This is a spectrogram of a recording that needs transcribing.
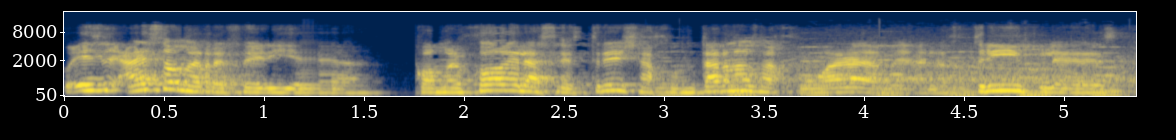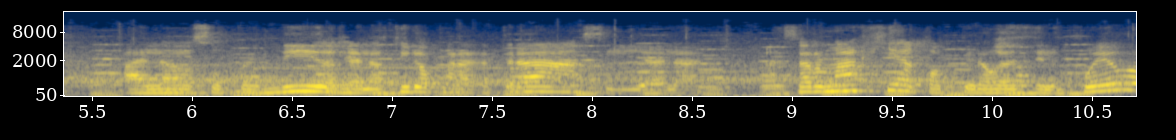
A eso me refería. Como el juego de las estrellas, juntarnos a jugar a, los triples, a los suspendidos y a los tiros para atrás y a hacer magia, pero desde el juego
